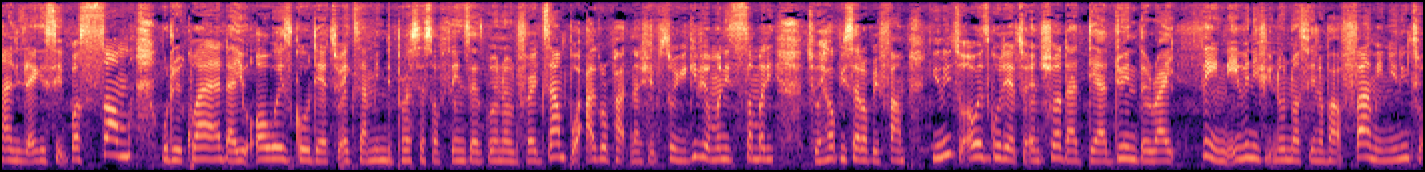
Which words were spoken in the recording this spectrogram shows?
and it's legacy. But some would require that you always go there to examine the process of things that's going on. For example, agro partnerships. So you give your money to somebody to help you set up a farm. You need to always go there to ensure that they are doing the right thing. Even if you know nothing about farming, you need to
